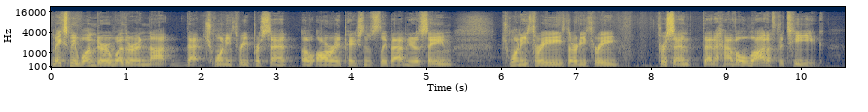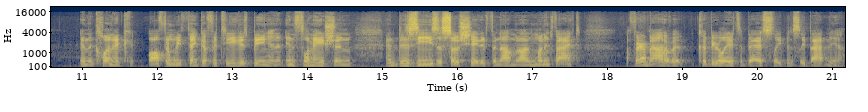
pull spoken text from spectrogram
Makes me wonder whether or not that 23% of RA patients with sleep apnea are the same 23, 33% that have a lot of fatigue in the clinic. Often we think of fatigue as being an inflammation and disease associated phenomenon, when in fact, a fair amount of it could be related to bad sleep and sleep apnea.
